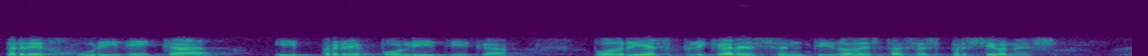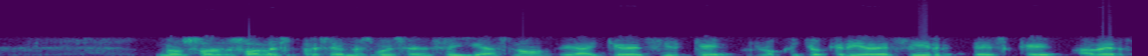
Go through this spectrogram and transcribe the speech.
prejurídica y prepolítica. ¿Podría explicar el sentido de estas expresiones? No, son, son expresiones muy sencillas, ¿no? Eh, hay que decir que lo que yo quería decir es que, a ver,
